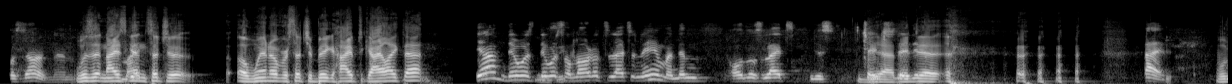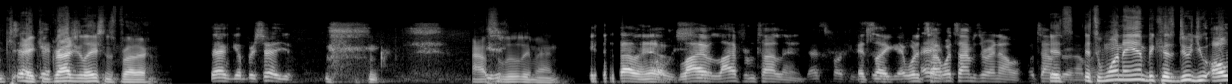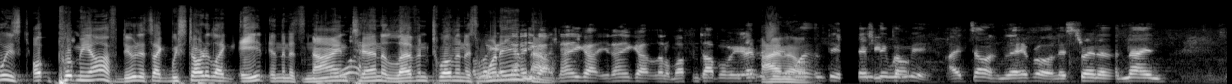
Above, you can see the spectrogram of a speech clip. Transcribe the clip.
was done. Was it nice My- getting such a a win over such a big hyped guy like that? yeah, there was there was a lot of lights on him, and then all those lights just changed. yeah, the they did. well, Take hey, it. congratulations, brother. Thank you, appreciate you. Absolutely, man. He's in Thailand, yeah. Oh, live shit. live from Thailand. That's fucking. It's sick. like what Hey, time? What time is it right now? What time It's is it right it's now? 1 a.m. because dude, you always uh, put me off, dude. It's like we started like eight, and then it's 9, What? 10, 11, 12, and it's Oh, look, 1 now a.m. now. got- Now you got now you got a little muffin top over here. I tell know. One thing. Same Cheap thing talk. with me. I tell him, hey, bro, let's train at nine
